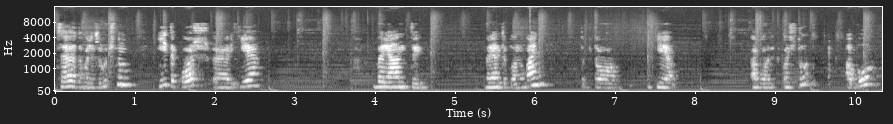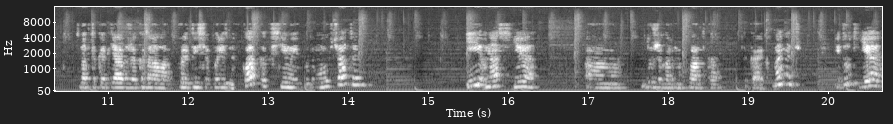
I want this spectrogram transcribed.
Це доволі зручно. І також е, є варіанти, варіанти планувань, тобто є або ось тут, або, таки, як я вже казала, пройтися по різних вкладках, всі ми їх будемо вивчати. І у нас є а, дуже гарна вкладка, така як Manage, і тут є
